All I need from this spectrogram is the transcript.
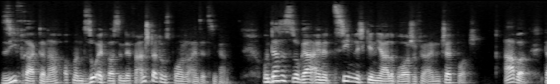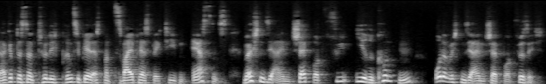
Sie fragt danach, ob man so etwas in der Veranstaltungsbranche einsetzen kann. Und das ist sogar eine ziemlich geniale Branche für einen Chatbot. Aber da gibt es natürlich prinzipiell erstmal zwei Perspektiven. Erstens, möchten Sie einen Chatbot für Ihre Kunden oder möchten Sie einen Chatbot für sich?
